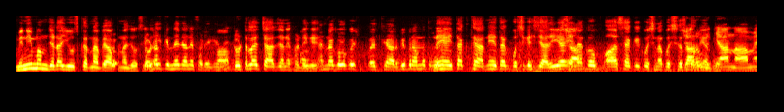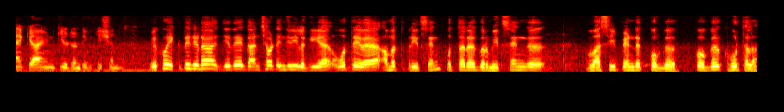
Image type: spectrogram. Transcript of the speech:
ਮਿਨੀਮਮ ਜਿਹੜਾ ਯੂਜ਼ ਕਰਨਾ ਪਿਆ ਆਪਣਾ ਜੋ ਸੀ ਟੋਟਲ ਕਿੰਨੇ ਜਾਨੇ ਫੜੇ ਗਏ ਨੇ? ਟੋਟਲ ਚਾਰ ਜਾਨੇ ਫੜੇ ਗਏ। ਇਹਨਾਂ ਕੋਲ ਕੋਈ ਹਥਿਆਰ ਵੀ ਬਰਾਮਦ ਹੋਏ? ਨਹੀਂ ਅਜੇ ਤੱਕ ਹਥਿਆਰ ਨਹੀਂ ਅਜੇ ਤੱਕ ਪੁੱਛਗਿੱਛ ਜਾਰੀ ਹੈ। ਇਹਨਾਂ ਕੋ ਆਸ ਹੈ ਕਿ ਕੁਛ ਨਾ ਕੁਛ ਚਾਰੋਂ ਕੀ ਨਾਮ ਹੈ ਕੀ ਇਨਕੀ ਆਇਡੈਂਟੀਫਿਕੇਸ਼ਨ ਹੈ? ਵੇਖੋ ਇੱਕ ਤੇ ਜਿਹੜਾ ਜਿਹਦੇ ਗਨ ਸ਼ਾਟ ਇੰਜਰੀ ਲੱਗੀ ਹੈ ਉਹ ਤੇ ਹੈ ਅਮਰਤਪ੍ਰੀਤ ਸਿੰਘ ਪੁੱਤਰ ਗੁਰਮੀਤ ਸਿੰਘ ਵਾਸੀ ਪਿੰਡ ਘੁੱਗ। ਘੁੱਗ ਕਪੂਰਥਲਾ।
